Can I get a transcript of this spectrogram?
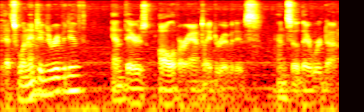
That's one antiderivative, and there's all of our antiderivatives. And so there we're done.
